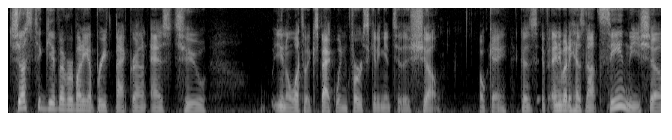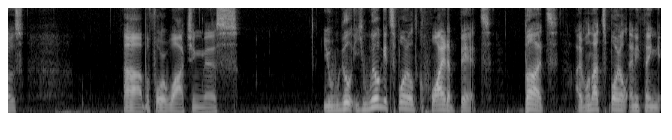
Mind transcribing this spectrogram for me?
just to give everybody a brief background as to, you know, what to expect when first getting into the show. Okay, because if anybody has not seen these shows uh, before watching this, you will you will get spoiled quite a bit, but I will not spoil anything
